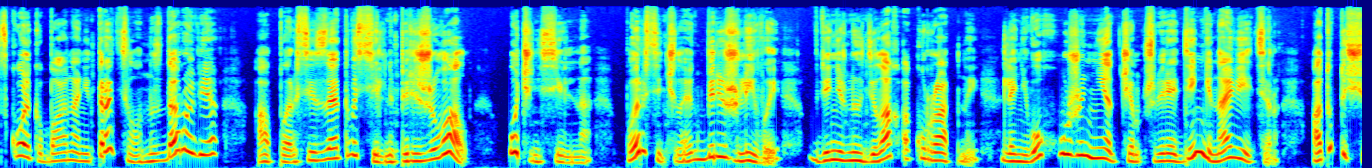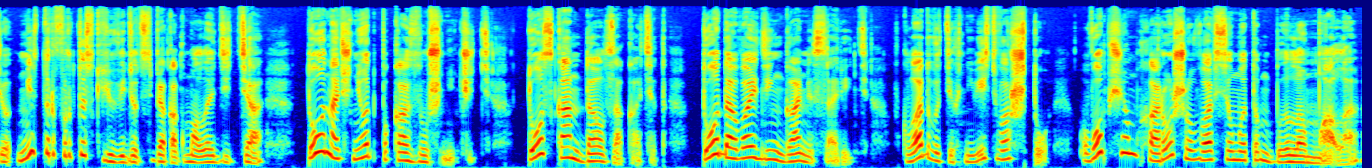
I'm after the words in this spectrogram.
Сколько бы она ни тратила на здоровье, а Перси из-за этого сильно переживал. Очень сильно, Перси человек бережливый, в денежных делах аккуратный. Для него хуже нет, чем швырять деньги на ветер. А тут еще мистер Фортескью ведет себя как малое дитя. То начнет показушничать, то скандал закатит, то давай деньгами сорить, вкладывать их не весть во что. В общем, хорошего во всем этом было мало.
